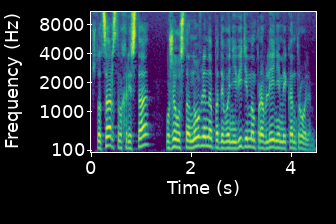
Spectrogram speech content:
Что Царство Христа – уже установлено под его невидимым правлением и контролем.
